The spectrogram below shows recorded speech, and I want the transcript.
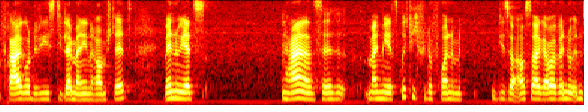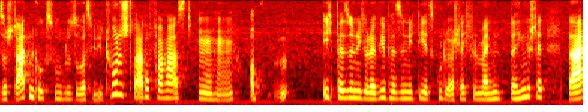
Frage oder dieses Dilemma in den Raum stellst. Wenn du jetzt, ja, das machen mir jetzt richtig viele Freunde mit dieser Aussage, aber wenn du in so Staaten guckst, wo du sowas wie die Todesstrafe verhast, mhm. ob ich persönlich oder wir persönlich, die jetzt gut oder schlecht finden, mal dahingestellt, da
